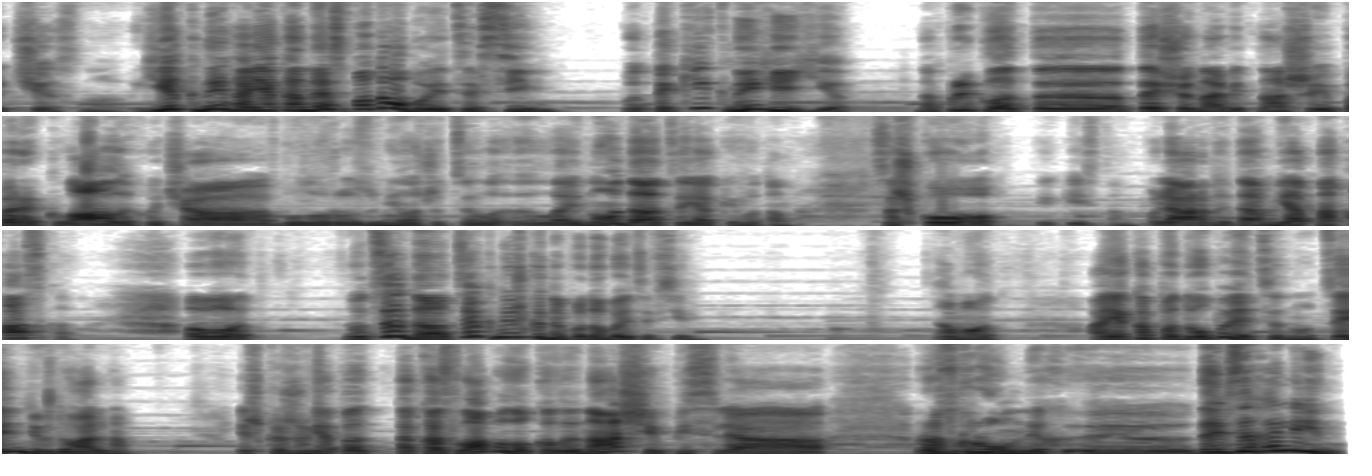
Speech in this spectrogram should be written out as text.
от чесно. Є книга, яка не сподобається всім. От такі книги є. Наприклад, е, те, що навіть наші переклали, хоча було розуміло, що це лайно, да, це як його там, Сашко якийсь там полярний, да, м'ятна казка. От. Ну, це, да, ця книжка не подобається всім. От. А яка подобається, ну це індивідуально. Я ж кажу, я та, така зла була, коли наші після розгромних, е, да й взагалі,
